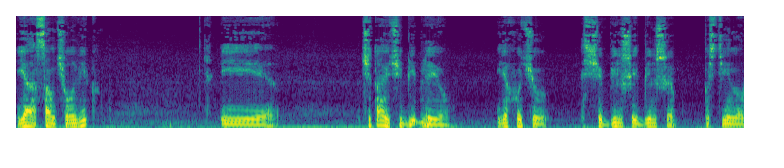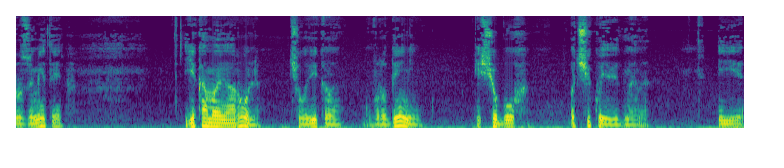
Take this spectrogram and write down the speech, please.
Я сам чоловік і читаючи Біблію, я хочу ще більше і більше постійно розуміти, яка моя роль чоловіка в родині, і що Бог очікує від мене, і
